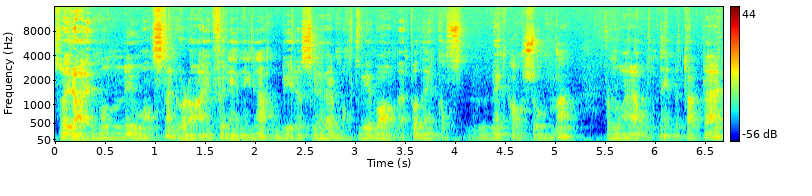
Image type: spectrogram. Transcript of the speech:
Så Raymond Johansen er glad i foreninga. Byrådslederen måtte vi være med på det med pensjonene. For nå er alt nedbetalt der.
